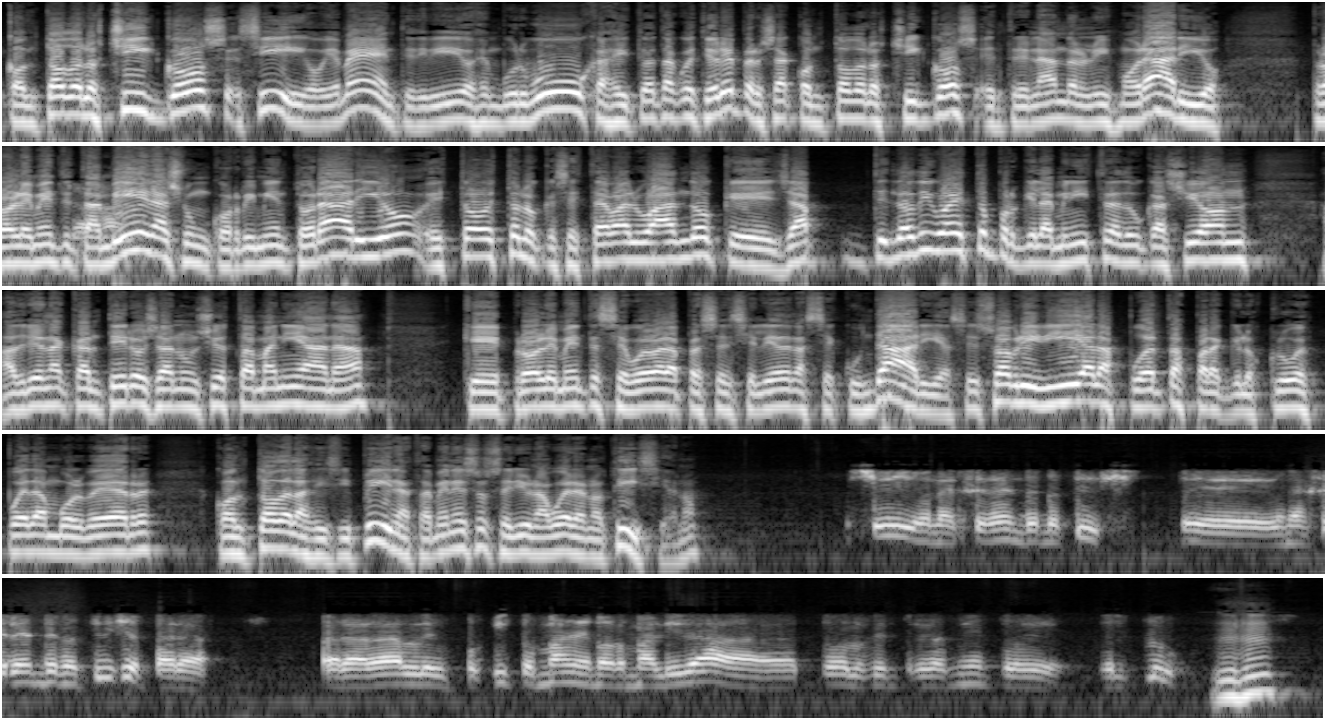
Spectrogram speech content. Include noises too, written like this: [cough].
con todos los chicos, sí, obviamente, divididos en burbujas y todas estas cuestiones, pero ya con todos los chicos entrenando en el mismo horario. Probablemente también haya un corrimiento horario. Esto, esto es lo que se está evaluando, que ya, te lo digo esto porque la ministra de Educación, Adriana Cantero, ya anunció esta mañana que probablemente se vuelva a la presencialidad de las secundarias. Eso abriría las puertas para que los clubes puedan volver con todas las disciplinas. También eso sería una buena noticia, ¿no? Sí, una excelente noticia. Eh, una excelente noticia para, para darle un poquito más de normalidad a todos los entrenamientos del club.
